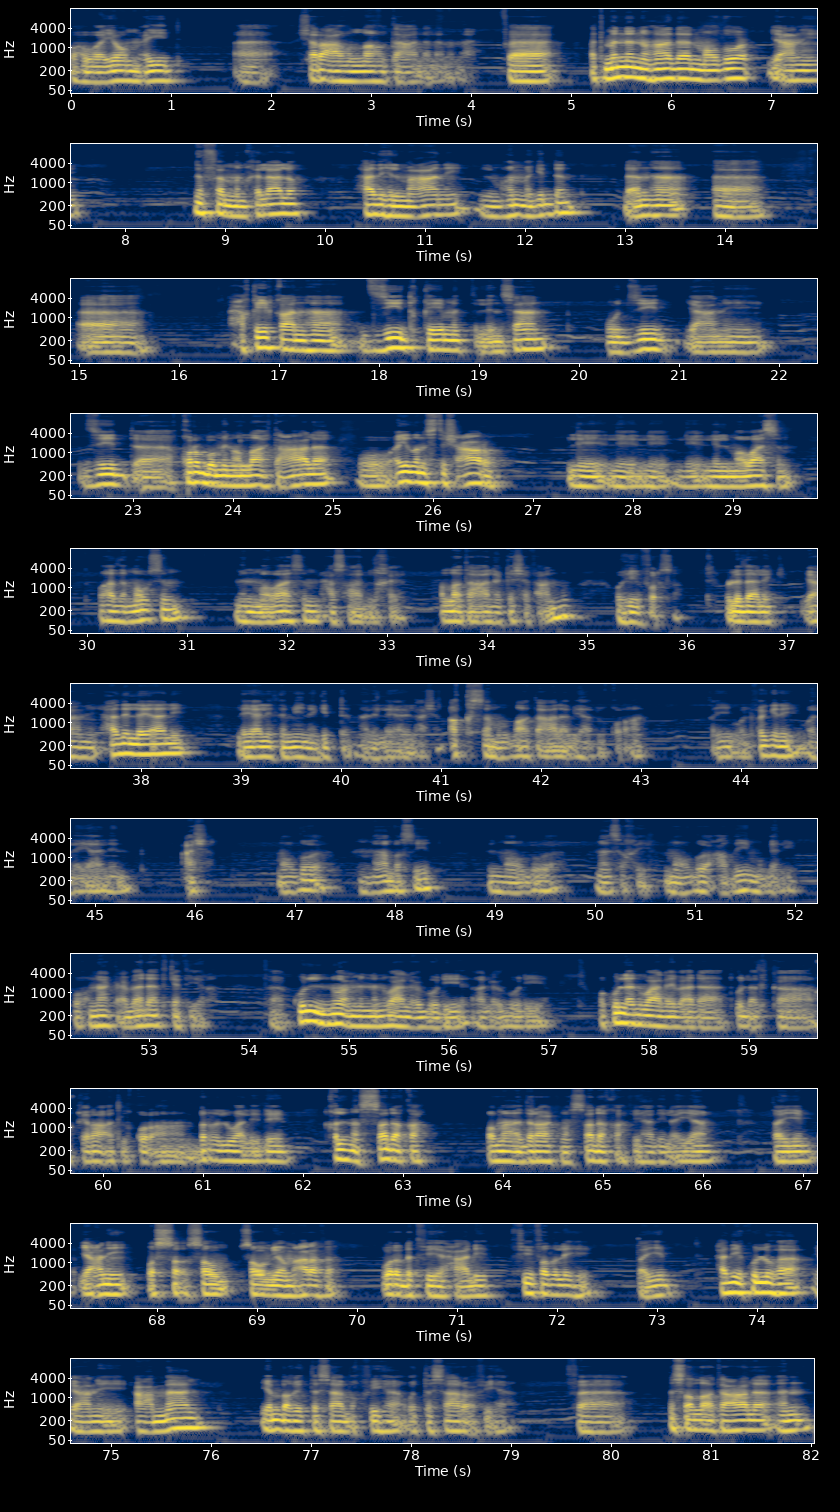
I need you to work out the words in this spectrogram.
وهو يوم عيد شرعه الله تعالى لنا. نحن فأتمنى أن هذا الموضوع يعني نفهم من خلاله هذه المعاني المهمة جدا لأنها حقيقة أنها تزيد قيمة الإنسان وتزيد يعني تزيد قربه من الله تعالى وأيضا استشعاره للمواسم. وهذا موسم من مواسم حصاد الخير. الله تعالى كشف عنه وهي فرصة. ولذلك يعني هذه الليالي ليالي ثمينة جدا هذه الليالي العشر. أقسم الله تعالى بها في القرآن. طيب والفجر وليال عشر. موضوع ما بسيط الموضوع ما سخيف. الموضوع عظيم وجليل. وهناك عبادات كثيرة. فكل نوع من أنواع العبودية العبودية وكل أنواع العبادات والأذكار قراءة القرآن بر الوالدين قلنا الصدقة وما أدراك ما الصدقة في هذه الأيام. طيب يعني والصوم صوم يوم عرفة وردت فيه حديث في فضله. طيب هذه كلها يعني أعمال ينبغي التسابق فيها والتسارع فيها. فنسأل الله تعالى أن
